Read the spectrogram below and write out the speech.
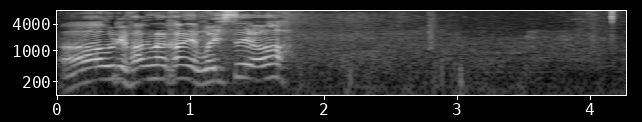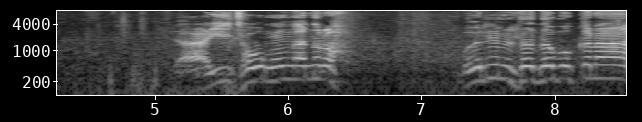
아, 우리 박락하네 멋있어요. 야, 이 좁은 공간으로 머리를 더 넣어볼거나.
